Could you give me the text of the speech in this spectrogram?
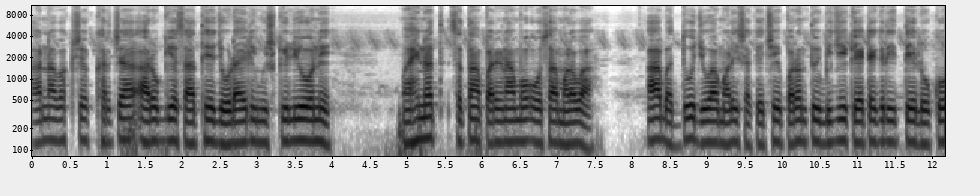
અનાવશ્યક ખર્ચા, આરોગ્ય સાથે જોડાયેલી મુશ્કેલીઓ અને મહેનત છતાં પરિણામો ઓછા મળવા આ બધું જોવા મળી શકે છે. પરંતુ બીજી કેટેગરી તે લોકો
